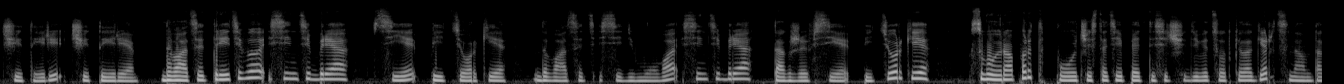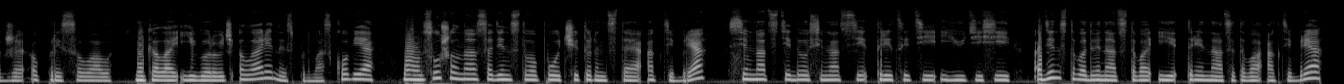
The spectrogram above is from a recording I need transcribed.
4, 4, 23 сентября все пятерки, 27 сентября также все пятерки, Свой рапорт по частоте 5900 кГц нам также присылал Николай Егорович Ларин из Подмосковья. Он слушал нас с 11 по 14 октября с 17 до 17.30 UTC, 11, 12 и 13 октября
